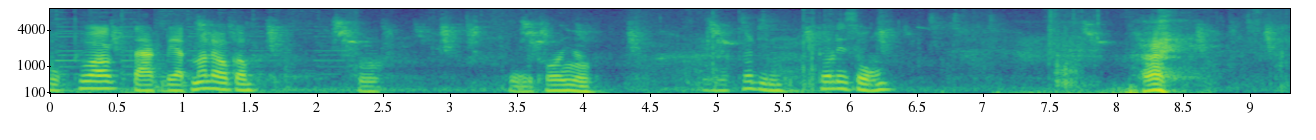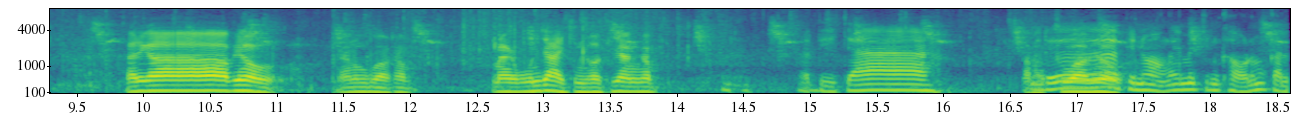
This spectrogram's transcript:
บุบกทั่วตากแดดมาแล้วกับโอ้โหทอดยังทั่วดินทั่วเลยสงฮายสวัสดีครับพี่น้องน้ำลงบัวครับ มากับคุณยายกินข้าวเที่ยงครับสวัสดีจ้าตำทั่วพี่เด้น้อองพี่น้องเลยไม่กินข้าวน้ำกัน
